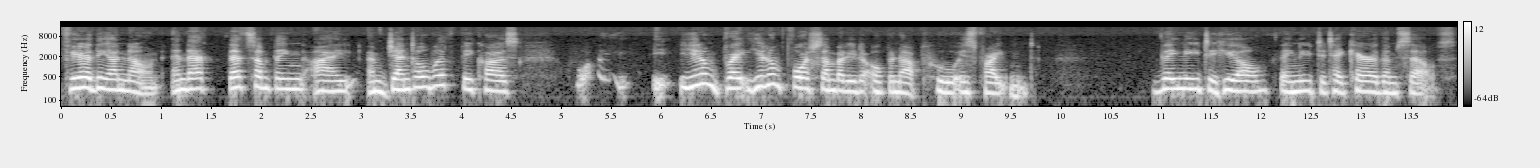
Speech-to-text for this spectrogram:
Fear of the unknown, and that that's something I am gentle with because you don't break, you don't force somebody to open up who is frightened they need to heal, they need to take care of themselves.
